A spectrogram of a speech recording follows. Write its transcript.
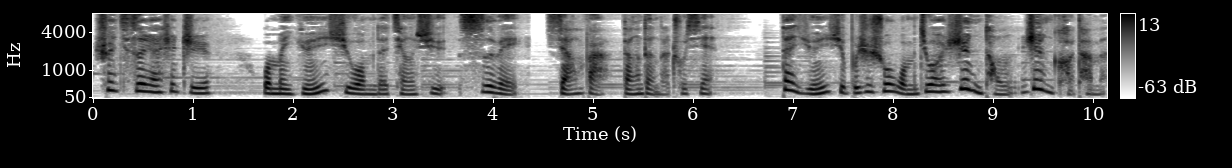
顺其自然是指。我们允许我们的情绪、思维、想法等等的出现，但允许不是说我们就要认同、认可他们。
